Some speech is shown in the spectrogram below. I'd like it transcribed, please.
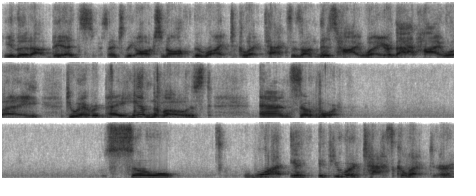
He let out bids, essentially auction off the right to collect taxes on this highway or that highway to whoever would pay him the most, and so forth. So, what if, if you were a tax collector,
